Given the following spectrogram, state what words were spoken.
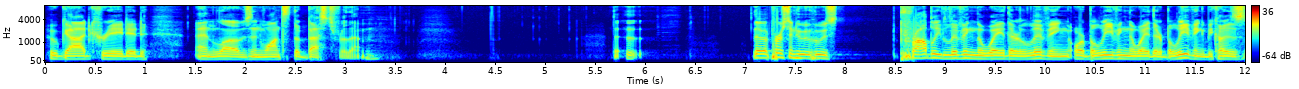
who God created and loves and wants the best for them. A person who, who's probably living the way they're living or believing the way they're believing because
